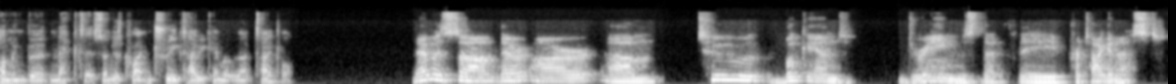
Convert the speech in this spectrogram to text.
hummingbird nectar. So I'm just quite intrigued how you came up with that title. That was uh, there are um, two bookend dreams that the protagonist,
